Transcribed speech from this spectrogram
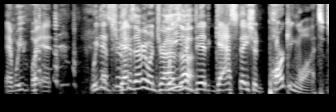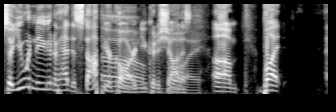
and we we did That's true, 'cause everyone We drives even up. did gas station parking lots, so you wouldn't even have had to stop your car, and Oh, you could have shot us. Um, but uh,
